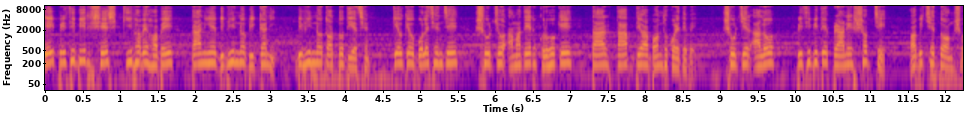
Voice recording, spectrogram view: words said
এই পৃথিবীর শেষ কীভাবে হবে তা নিয়ে বিভিন্ন বিজ্ঞানী বিভিন্ন তত্ত্ব দিয়েছেন। কেউ কেউ বলেছেন যে সূর্য আমাদের গ্রহকে তার তাপ দেওয়া বন্ধ করে দেবে। সূর্যের আলো পৃথিবীতে প্রাণের সবচেয়ে অবিচ্ছেদ্য অংশ।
